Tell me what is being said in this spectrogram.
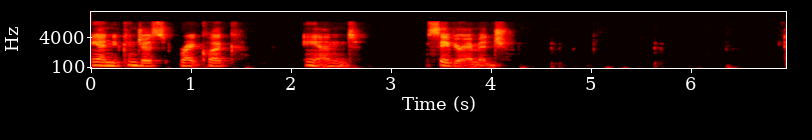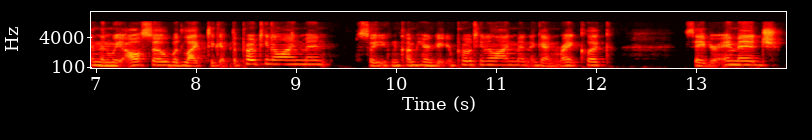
and you can just right click and save your image. And then we also would like to get the protein alignment. So you can come here and get your protein alignment. Again, right click, save your image.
